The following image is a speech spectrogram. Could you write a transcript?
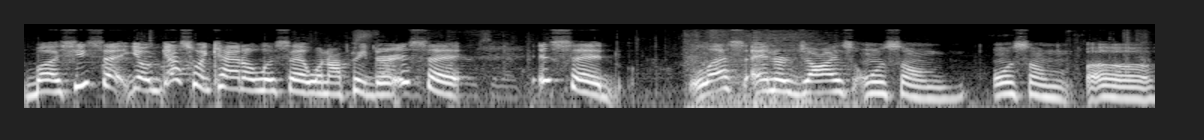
But she said, yo, guess what Catalyst said when I picked her? It said, it said less energized on some, on some, uh,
